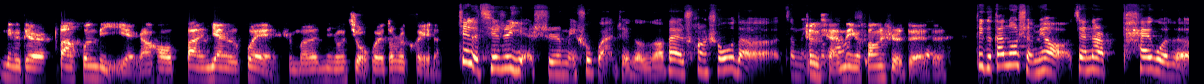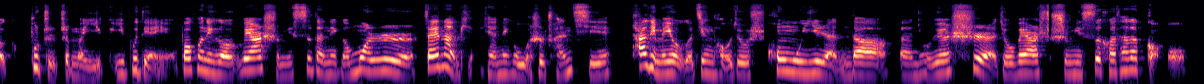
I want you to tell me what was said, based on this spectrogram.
那个地儿办婚礼，然后办宴会，什么那种酒会都是可以的。这个其实也是美术馆这个额外创收的这么一个挣钱那个方式，对对。这个丹多神庙在那儿拍过的不止这么一一部电影，包括那个威尔史密斯的那个末日灾难片片，那个我是传奇，它里面有个镜头就是空无一人的呃纽约市，就威尔史密斯和他的狗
